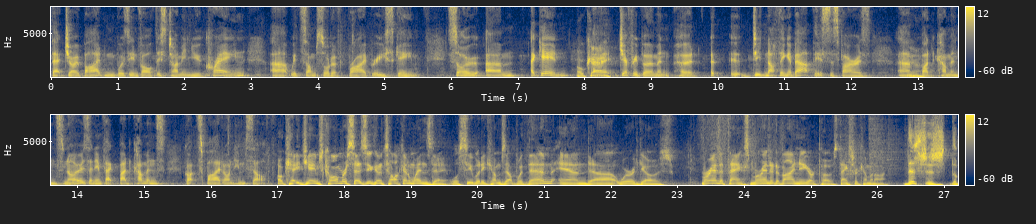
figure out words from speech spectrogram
that Joe Biden was involved this time in Ukraine uh, with some sort of bribery scheme. So um, again, Okay. uh, Geoffrey Berman heard uh, did nothing about this as far as um, Bud Cummins knows, and in fact, Bud Cummins got spied on himself. Okay, James Comer says he's going to talk on Wednesday. We'll see what he comes up with then and uh, where it goes. Miranda, thanks. Miranda Devine, New York Post. Thanks for coming on. This is the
